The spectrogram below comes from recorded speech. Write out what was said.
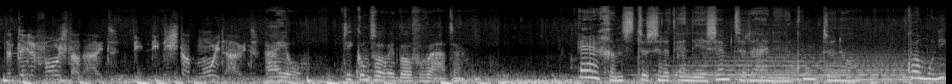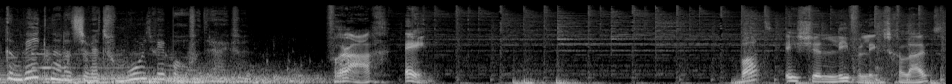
De telefoon staat uit. Die, die, die staat nooit uit. Ah joh, die komt wel weer boven water. Ergens tussen het NDSM-terrein en de Koentunnel kwam Monique een week nadat ze werd vermoord weer bovendrijven. Vraag 1. Wat is je lievelingsgeluid?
